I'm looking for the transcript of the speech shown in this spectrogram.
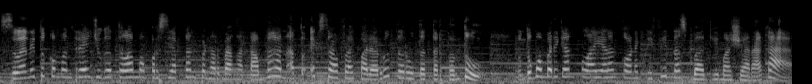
Selain itu, kementerian juga telah mempersiapkan penerbangan tambahan atau extra flight pada rute-rute tertentu untuk memberikan pelayanan konektivitas bagi masyarakat.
